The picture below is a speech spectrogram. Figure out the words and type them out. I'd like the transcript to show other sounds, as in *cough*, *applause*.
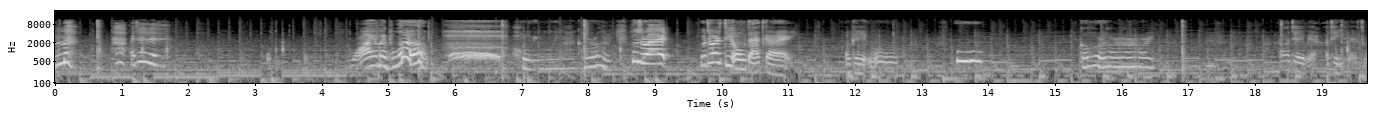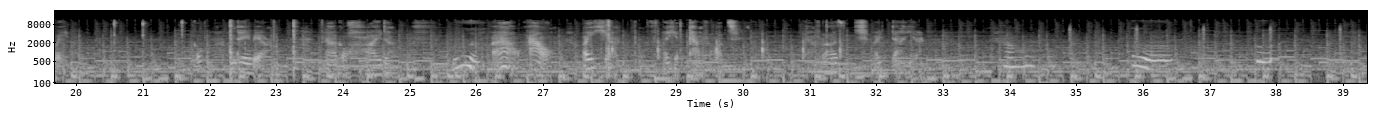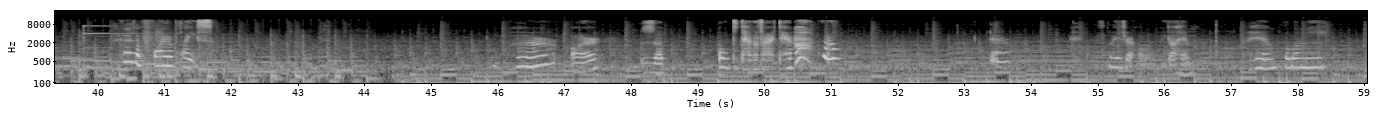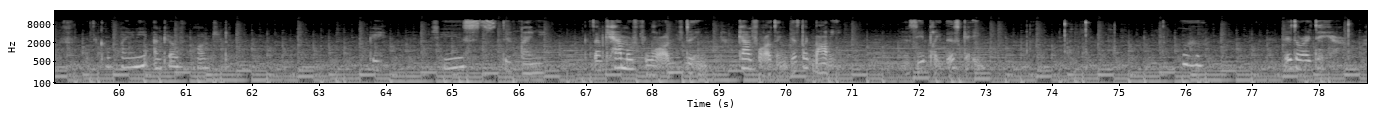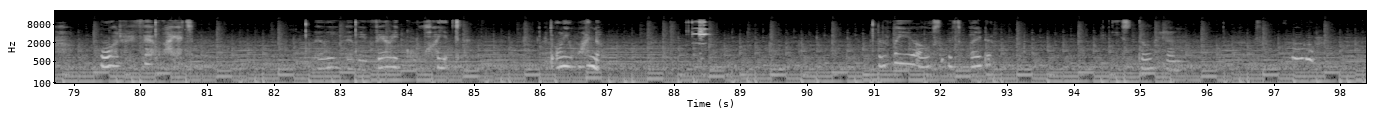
I did it. Why am I blue? *gasps* Holy moly macaroni. Who's right? Who's right? Oh, that guy. Okay. Ooh. Ooh. Go hurry, hurry, hurry, hurry. I'll take it. I'll take it this way. Go. I'll take it. Now go hide. Ooh. Ow. Ow. Right here. Right here. Camouflage. Camouflage. Right down here. There's a fireplace. Where are the... Oh, the taggers are right there. *gasps* There. Laser. Oh, we got him. Him. What about me? Go find me. I'm camouflaged. Okay. She's still me. Because I'm camouflaging. Camouflaging, just like mommy. And see you play this game. *laughs* It's right there. Oh, it's very quiet. Very, very, very quiet. The only one. Else is right. He's still him.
